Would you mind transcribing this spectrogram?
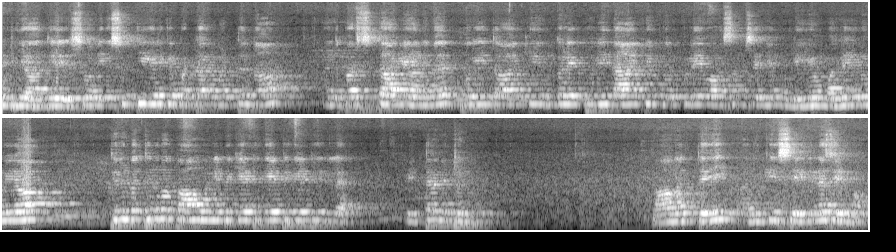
முடியாது. ஸோ நீங்கள் சுத்திகரிக்கப்பட்டால் மட்டும்தான் அந்த பரிசுத்தாவியானவர் புதிதாக்கி உங்களை புதிதாக்கி உங்களுக்குள்ளே வாசம் செய்ய முடியும். அல்லேலூயா. திரும்ப திரும்ப பாவம் மன்னிப்பு கேட்டு கேட்டு கேட்டு இல்லை. விட்டா விட்டுணும் பாவத்தை அறிக்கை செய்து என்ன செய்வோம்?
